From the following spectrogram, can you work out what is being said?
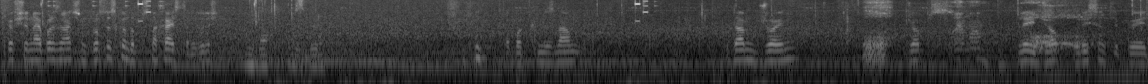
какъв ще е най-бързият начин. Просто искам да пусна хайста, разбираш? Да, разбира. А пък не знам. Дам join. Jobs. Play job recently paid.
